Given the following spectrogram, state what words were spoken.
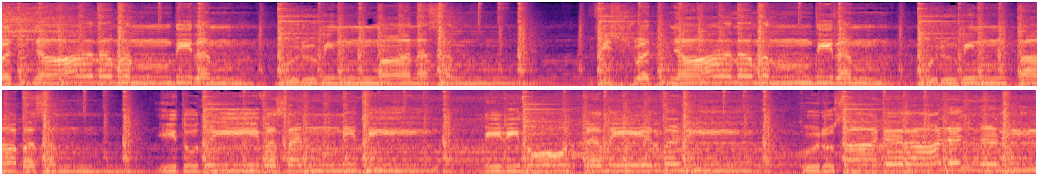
വിശ്വജ്ഞാനമന്ദിരം ഗുരുവിൻ മാനസം. വിശ്വജ്ഞാനമന്ദിരം ഗുരുവിൻ താപസം. ഇതു ദൈവസന്നിധി മിഴിനോറ്റ നേർവഴി ഗുരുസാഗരാഴങ്ങളിൽ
